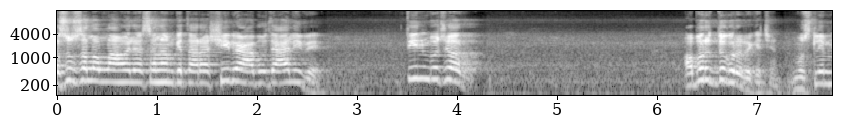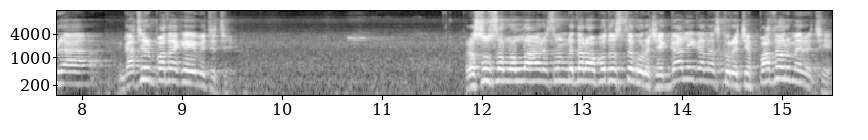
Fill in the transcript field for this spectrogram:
রসুল সাল্লাহ সাল্লামকে তারা শিবে আবু তালিবে তিন বছর অবরুদ্ধ করে রেখেছেন। মুসলিমরা গাছের পাতা খেয়ে বেঁচেছে। রসুল সাল্লাহ সাল্লামকে তারা অপদস্থ করেছে গালি গালাজ করেছে, পাথর মেরেছে,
